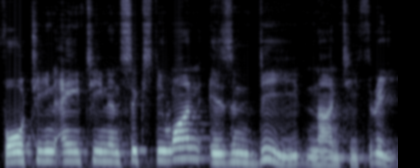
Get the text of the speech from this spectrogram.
14, 18, and 61 is indeed 93.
